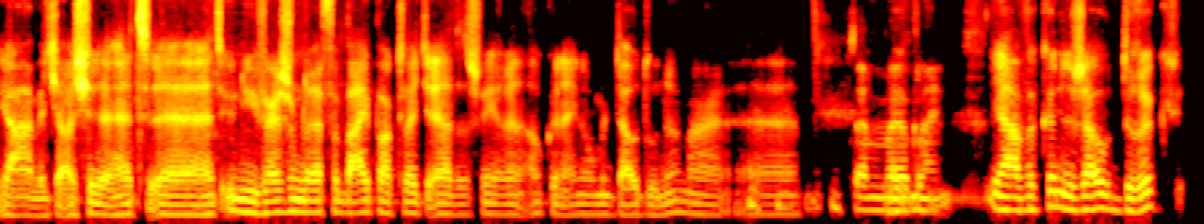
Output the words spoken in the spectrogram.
ja, weet je, als je het, het universum er even bij pakt, weet je, ja, dat is weer een, ook een enorme dooddoener. Maar Het maar heel klein. ja, we kunnen zo druk,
